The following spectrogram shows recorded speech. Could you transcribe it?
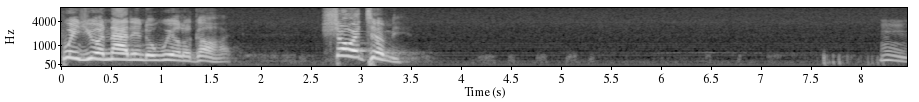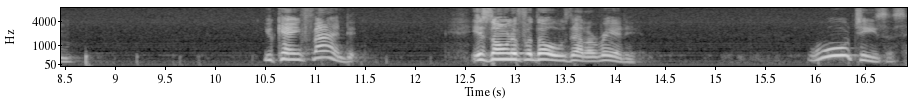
when you are not in the will of God. Show it to me. Hmm. You can't find it. It's only for those that are ready. Ooh, Jesus.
